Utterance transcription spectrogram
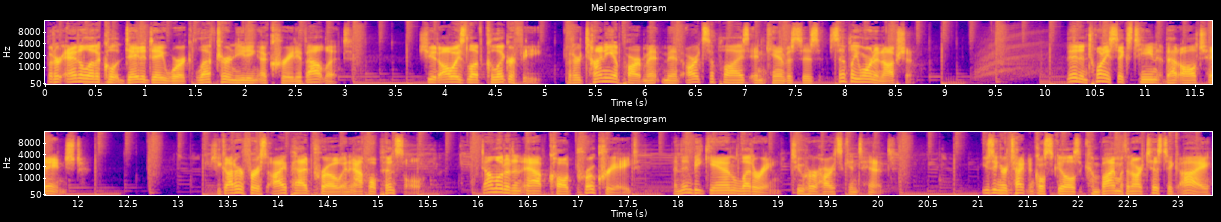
But her analytical day to day work left her needing a creative outlet. She had always loved calligraphy, but her tiny apartment meant art supplies and canvases simply weren't an option. Then in 2016, that all changed. She got her first iPad Pro and Apple Pencil, downloaded an app called Procreate, and then began lettering to her heart's content. Using her technical skills combined with an artistic eye,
